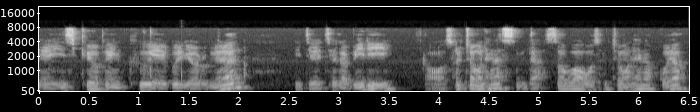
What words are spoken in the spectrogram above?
예, Insecure Bank 앱을 열으면 이제 제가 미리 어, 설정을 해놨습니다. 서버하고 설정을 해놨고요.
